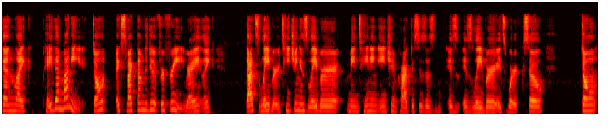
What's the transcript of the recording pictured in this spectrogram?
then like pay them money don't expect them to do it for free right like that's labor. Teaching is labor. Maintaining ancient practices is is is labor. It's work. So don't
